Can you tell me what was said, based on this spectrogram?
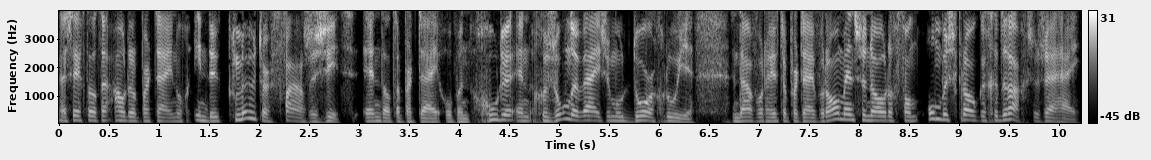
Hij zegt dat de oudere partij nog in de kleuterfase zit... en dat de partij op een goede en gezonde wijze moet doorgroeien. En daarvoor heeft de partij vooral mensen nodig van onbesproken gedrag, zo zei hij.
